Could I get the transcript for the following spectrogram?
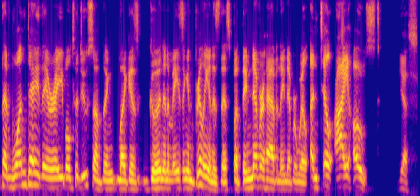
that one day they are able to do something like as good and amazing and brilliant as this, but they never have and they never will until I host. Yes.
